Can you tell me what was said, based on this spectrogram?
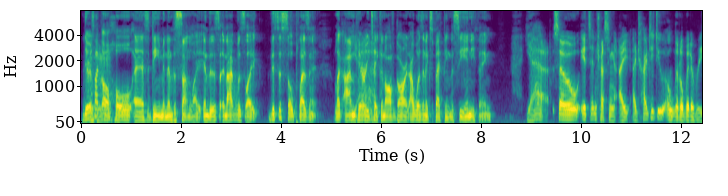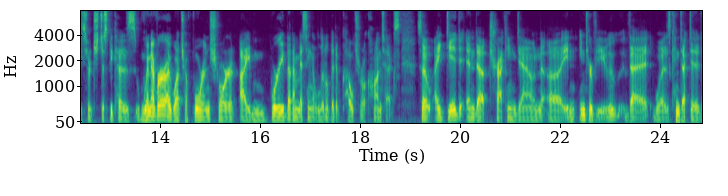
There's mm-hmm. like a mm-hmm. whole ass demon in the sunlight in this, and I was like, this is so pleasant. Like I'm yeah. very taken off guard. I wasn't expecting to see anything. Yeah, so it's interesting. I, I tried to do a little bit of research just because whenever I watch a foreign short, I'm worried that I'm missing a little bit of cultural context. So I did end up tracking down uh, an interview that was conducted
